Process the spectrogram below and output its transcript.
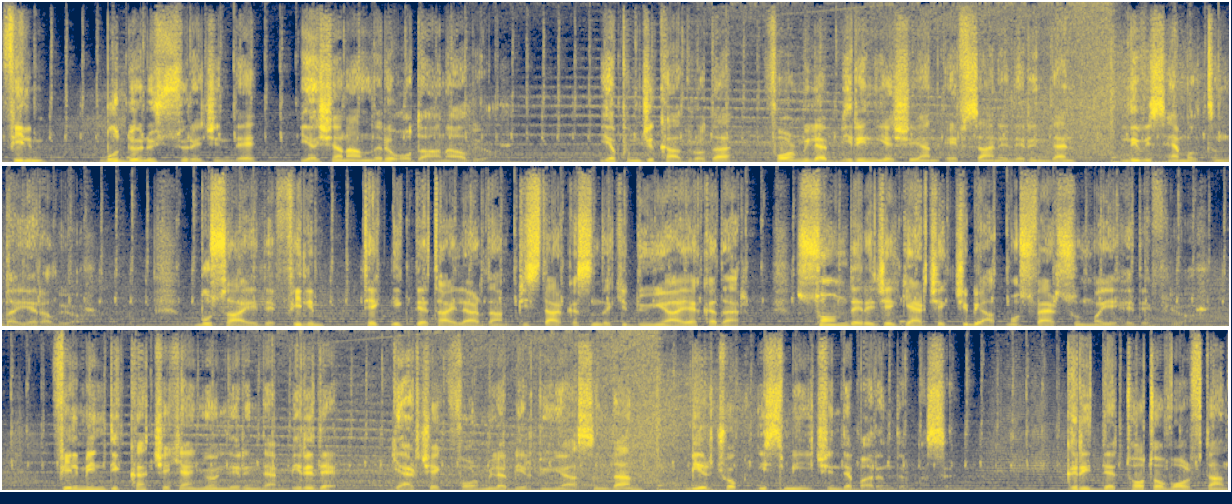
Film, bu dönüş sürecinde yaşananları odağına alıyor. Yapımcı kadroda Formula 1'in yaşayan efsanelerinden Lewis Hamilton da yer alıyor. Bu sayede film teknik detaylardan pist arkasındaki dünyaya kadar son derece gerçekçi bir atmosfer sunmayı hedefliyor. Filmin dikkat çeken yönlerinden biri de gerçek Formula 1 dünyasından birçok ismi içinde barındırması. Grid'de Toto Wolff'tan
